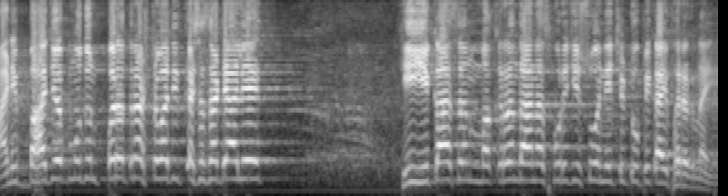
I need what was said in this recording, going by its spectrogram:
आणि भाजपमधून परत राष्ट्रवादीत कशासाठी आलेत? ही विकासन मकरंद अनासपुरीची सोन्याची टोपी काही फरक नाही.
